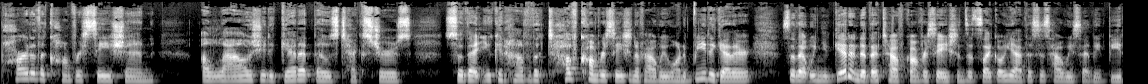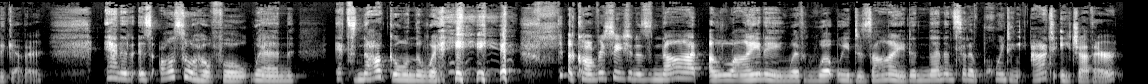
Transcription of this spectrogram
Part of the conversation allows you to get at those textures so that you can have the tough conversation of how we want to be together. So that when you get into the tough conversations, it's like, oh, yeah, this is how we said we'd be together. And it is also helpful when it's not going the way a conversation is not aligning with what we designed. And then instead of pointing at each other,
